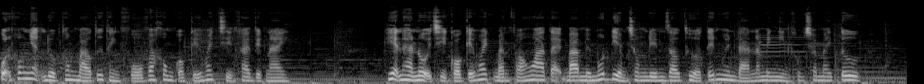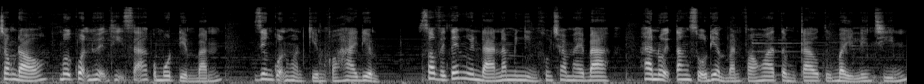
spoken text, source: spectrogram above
Quận không nhận được thông báo từ thành phố và không có kế hoạch triển khai việc này. Hiện Hà Nội chỉ có kế hoạch bắn pháo hoa tại 31 điểm trong đêm giao thừa Tết Nguyên đán năm 2024. Trong đó, mỗi quận huyện thị xã có một điểm bắn, riêng quận Hoàn Kiếm có 2 điểm. So với Tết Nguyên đán năm 2023, Hà Nội tăng số điểm bắn pháo hoa tầm cao từ 7 lên 9.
